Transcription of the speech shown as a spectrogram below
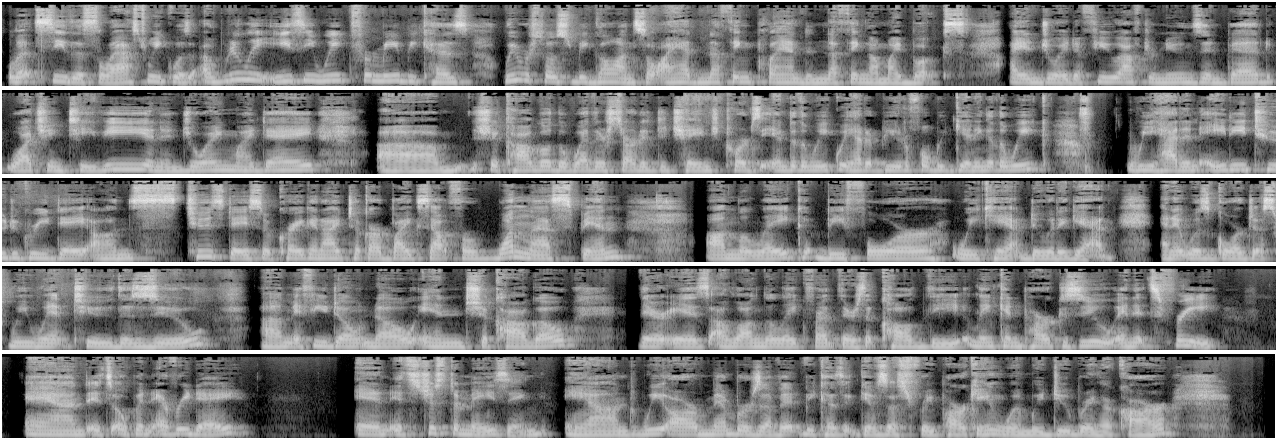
let's see, this last week was a really easy week for me because we were supposed to be gone. So I had nothing planned and nothing on my books. I enjoyed a few afternoons in bed watching TV and enjoying my day. Um, Chicago, the weather started to change towards the end of the week. We had a beautiful beginning of the week we had an 82 degree day on Tuesday. So Craig and I took our bikes out for one last spin on the lake before we can't do it again. And it was gorgeous. We went to the zoo. Um, if you don't know, in Chicago, there is along the lakefront, there's a called the Lincoln Park Zoo, and it's free. and it's open every day. And it's just amazing. And we are members of it because it gives us free parking when we do bring a car.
